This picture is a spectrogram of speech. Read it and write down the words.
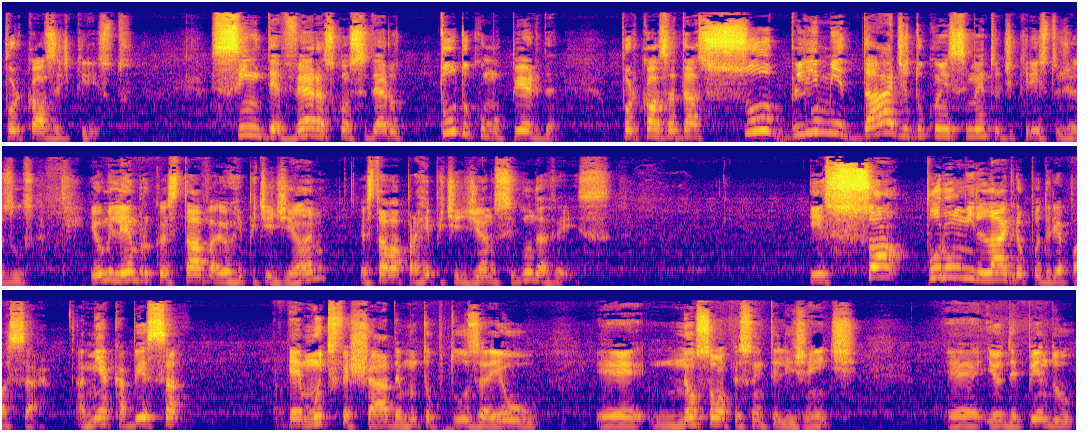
por causa de Cristo". Sim, deveras considero tudo como perda por causa da sublimidade do conhecimento de Cristo Jesus. Eu me lembro que eu estava, eu repeti de ano, eu estava para repetir de ano segunda vez. E só por um milagre eu poderia passar. A minha cabeça é muito fechada, é muito obtusa. Eu é, não sou uma pessoa inteligente. É, eu dependo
